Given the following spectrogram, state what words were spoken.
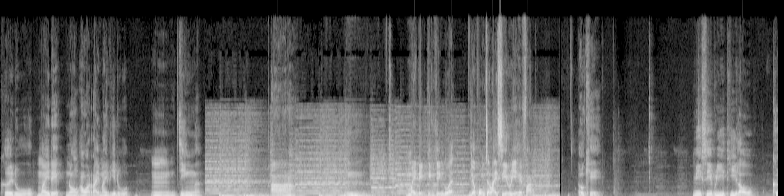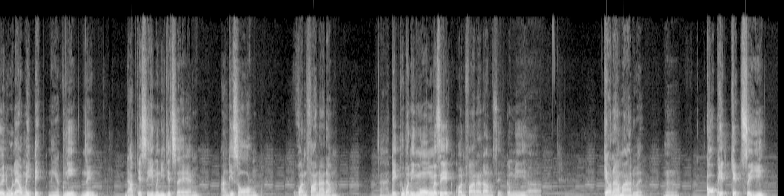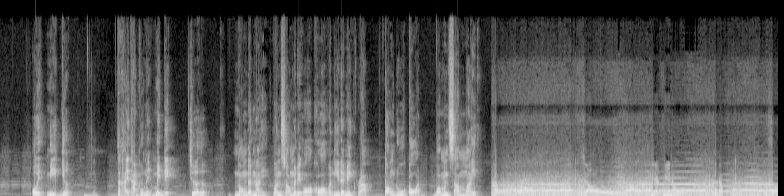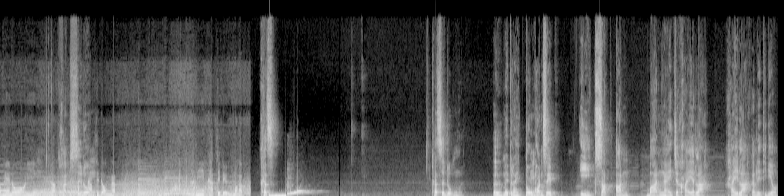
เคยดูไม่เด็กน้องเอาอะไรมาให้พี่ดู อืม จริงเหรออ่า อืม ไม่เด็กจริง ๆ ด้วย เดี๋ยวผมจะไล่ซีรีส์ให้ฟัง โอเค มีซีรีส์ที่เราเคยดูแล้วไม่เด็กเนี่ยครับ นี่หนึ่งดาบเจ็ดสีมณีเจ็ดแสง อันที่สองขวัญฟ้าหน้าดำอ่าเด็กทุกวันนี้งงนะสิขวัญฟ้าหน้าดำเสร็จก็มีเอ่อแก้วหน้ามาด้วยเออเกาะเพชรเจ็ดสี โอ้ย มีอีกเยอะ ถ้าใครทันพวกนี้ไม่เด็กเชื่อเถอะ น้องด้านในวันเสาร์ไม่ได้ออกขออกวันนี้ได้ไหมครับ ต้องดูก่อนว่ามันซ้ำไหมจะเอาเรียกเมนูนะครับสองเมนูนี่ครับคัตสึด้งคัตซิดงครับ นี่คัตซิดึงมั้งครับคัสึคัสดุ้งเออ ไม่เป็นไรตรงคอนเซปต์อีกสักอัน บ้านไงจะใครละใครละกันเลยทีเดียว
